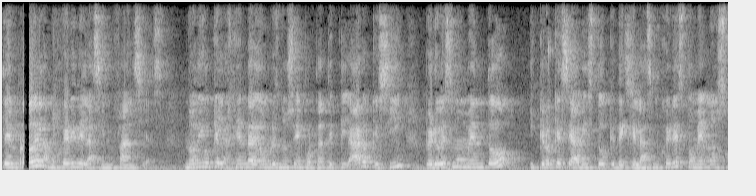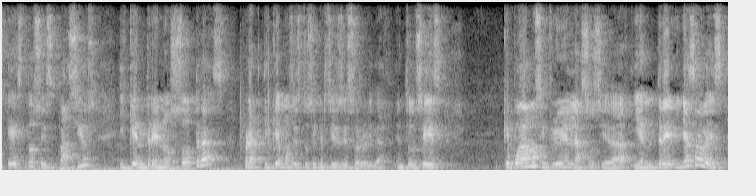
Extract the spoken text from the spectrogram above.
en pro de la mujer y de las infancias. No digo que la agenda de hombres no sea importante, claro que sí, pero es momento, y creo que se ha visto, que de que las mujeres tomemos estos espacios y que entre nosotras practiquemos estos ejercicios de solidaridad. Entonces, que podamos influir en la sociedad y entre, ya sabes,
